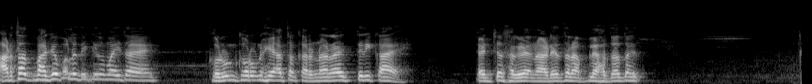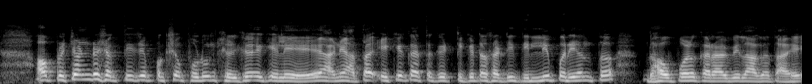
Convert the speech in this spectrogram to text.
अर्थात भाजपाला देखील माहीत आहे. करून करून हे आता करणार आहेत तरी काय? त्यांच्या सगळ्या नाड्या तर आपल्या हातात आहेत. अहो प्रचंड शक्तीचे पक्ष फोडून खिळखिळे केले आणि आता एकेका तिकीट तिकिटासाठी दिल्लीपर्यंत धावपळ करावी लागत आहे.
